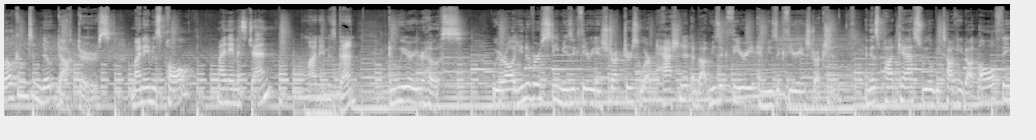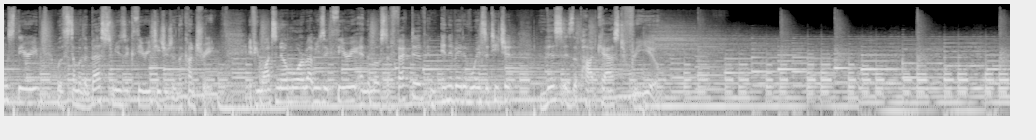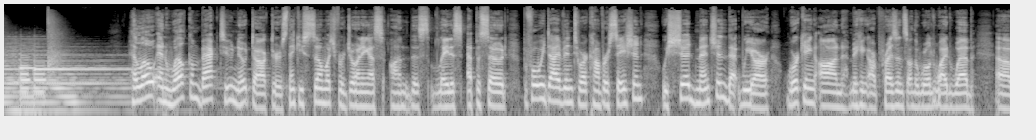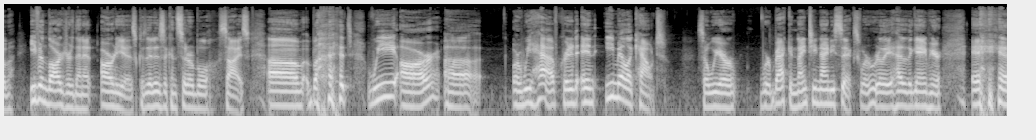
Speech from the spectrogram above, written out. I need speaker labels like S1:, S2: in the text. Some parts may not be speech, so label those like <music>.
S1: welcome to Note Doctors. My name is Paul.
S2: My name is Jen.
S3: My name is Ben.
S1: And we are your hosts. We are all university music theory instructors who are passionate about music theory and music theory instruction. In this podcast, we will be talking about all things theory with some of the best music theory teachers in the country. If you want to know more about music theory and the most effective and innovative ways to teach it, this is the podcast for you. And welcome back to Note Doctors. Thank you so much for joining us on this latest episode. Before we dive into our conversation, we should mention that we are working on making our presence on the World Wide Web um, even larger than it already is because it is a considerable size. Um, <laughs> but we are, uh, or we have created an email account. So we are we're back in 1996. We're really ahead of the game here. <laughs>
